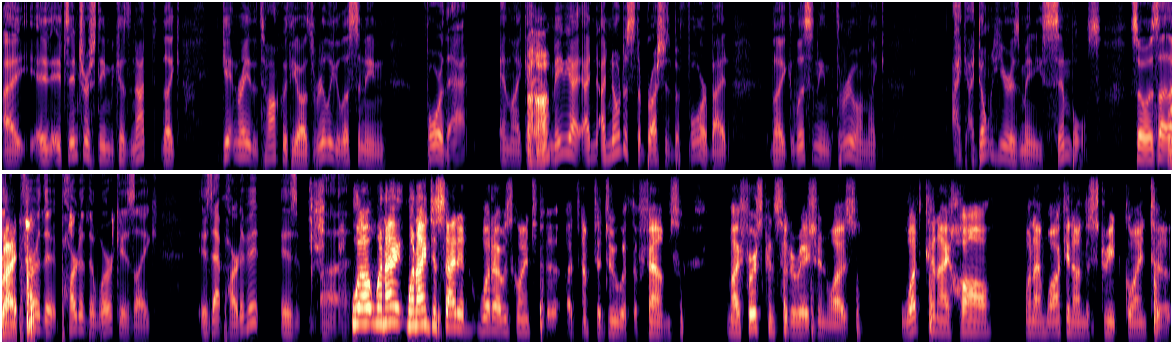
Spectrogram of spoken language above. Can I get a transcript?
i it, it's interesting because not like getting ready to talk with you i was really listening for that and like Uh-huh. maybe I, I I noticed the brushes before but like listening through i'm like I, I don't hear as many cymbals. So is that like Right. part of the part of the work is like is that part of it? Is uh Well, when I when I decided what I was going to attempt to do with the Femmes, my first consideration was, what can I haul when I'm walking on the street going to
